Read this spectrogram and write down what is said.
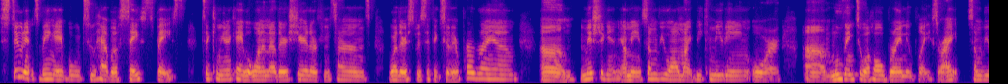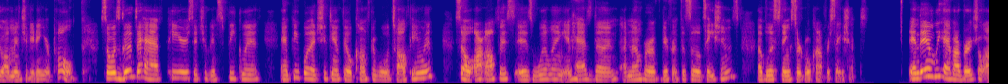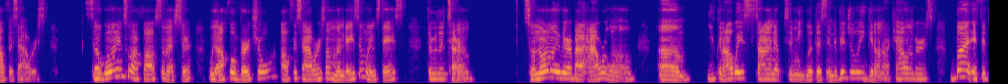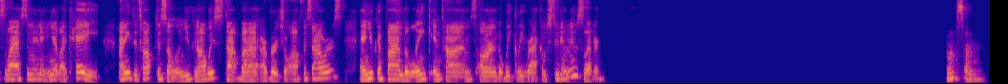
students being able to have a safe space to communicate with one another, share their concerns, whether it's specific to their program. Um, Michigan, I mean, some of you all might be commuting or um, moving to a whole brand new place, right? Some of you all mentioned it in your poll. So it's good to have peers that you can speak with and people that you can feel comfortable talking with. So our office is willing and has done a number of different facilitations of listening circle conversations. And then we have our virtual office hours. So going into our fall semester, we offer virtual office hours on Mondays and Wednesdays through the term. So normally they're about an hour long. Um, you can always sign up to meet with us individually, get on our calendars. But if it's last minute and you're like, hey, I need to talk to someone, you can always stop by our virtual office hours and you can find the link and times on the weekly Rackham student newsletter. Awesome.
